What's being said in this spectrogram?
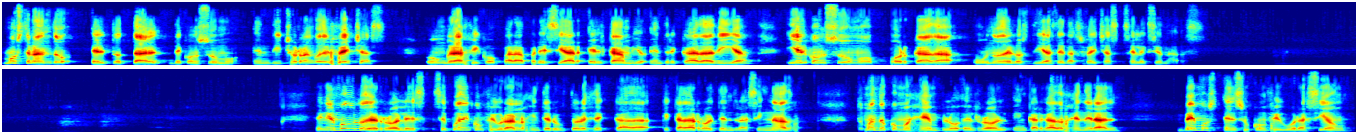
mostrando el total de consumo en dicho rango de fechas, un gráfico para apreciar el cambio entre cada día y el consumo por cada uno de los días de las fechas seleccionadas. En el módulo de roles se pueden configurar los interruptores de cada, que cada rol tendrá asignado. Tomando como ejemplo el rol encargado general, vemos en su configuración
